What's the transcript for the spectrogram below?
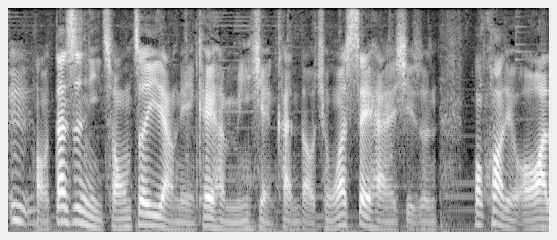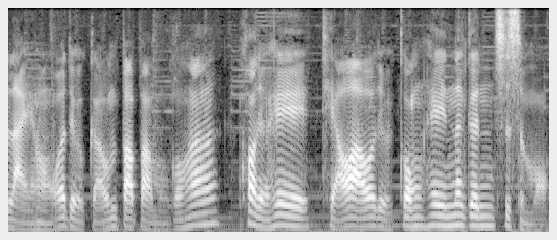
嗯，哦，但是你从这一两年可以很明显看到，从我细汉的时阵，我看到蚵仔来吼，我就甲阮爸爸问讲哈，看到迄条啊，我就讲嘿，那根是什么？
